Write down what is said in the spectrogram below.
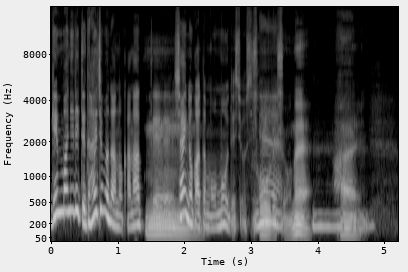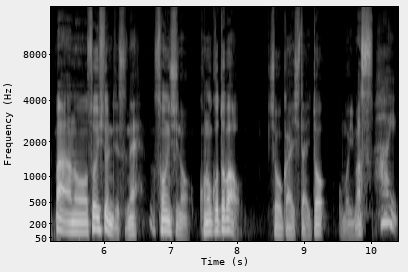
現場に出て大丈夫なのかなって社員の方も思うでしょうしね。そうですよね、はい。まあ、あのそういう人にですね孫子のこの言葉を紹介したいと思います。はい、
